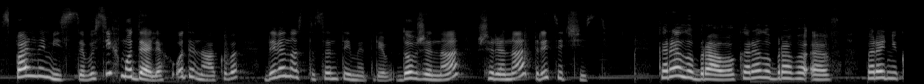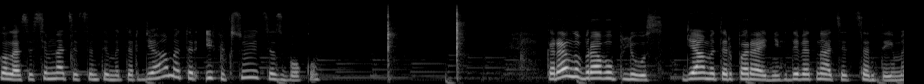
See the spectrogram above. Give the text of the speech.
Спальне місце в усіх моделях одинакове 90 см, довжина, ширина 36 Карело Браво, Карело Браво F, передні колеса 17 см діаметр і фіксуються збоку. Карело Браво Плюс, діаметр передніх 19 см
